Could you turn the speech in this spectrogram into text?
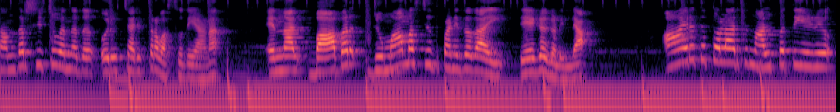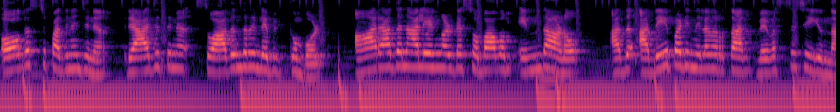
സന്ദർശിച്ചുവെന്നത് ഒരു ചരിത്ര വസ്തുതയാണ് എന്നാൽ ബാബർ ജുമാ മസ്ജിദ് പണിതതായി രേഖകളില്ല. ആയിരത്തി തൊള്ളായിരത്തി നാൽപ്പത്തിയേഴ് ഓഗസ്റ്റ് പതിനഞ്ചിന് രാജ്യത്തിന് സ്വാതന്ത്ര്യം ലഭിക്കുമ്പോൾ ആരാധനാലയങ്ങളുടെ സ്വഭാവം എന്താണോ അത് അതേപടി നിലനിർത്താൻ വ്യവസ്ഥ ചെയ്യുന്ന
